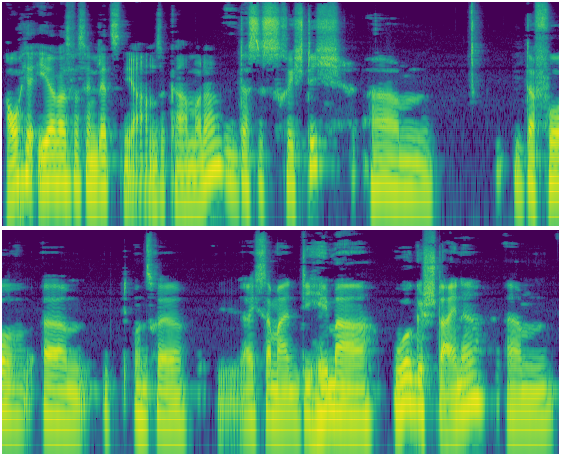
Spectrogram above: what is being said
auch ja eher was, was in den letzten Jahren so kam, oder? Das ist richtig. Ähm, davor ähm, unsere, ich sag mal, die HEMA-Urgesteine, ähm,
